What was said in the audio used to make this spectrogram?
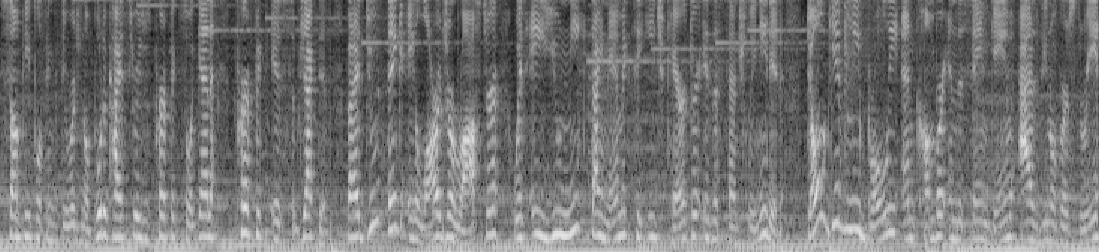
some people think that the original Budokai series was perfect, so again, perfect is subjective. But I do think a larger roster with a unique dynamic to each character is essentially needed. Don't give me Broly and Cumber in the same game as Xenoverse 3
